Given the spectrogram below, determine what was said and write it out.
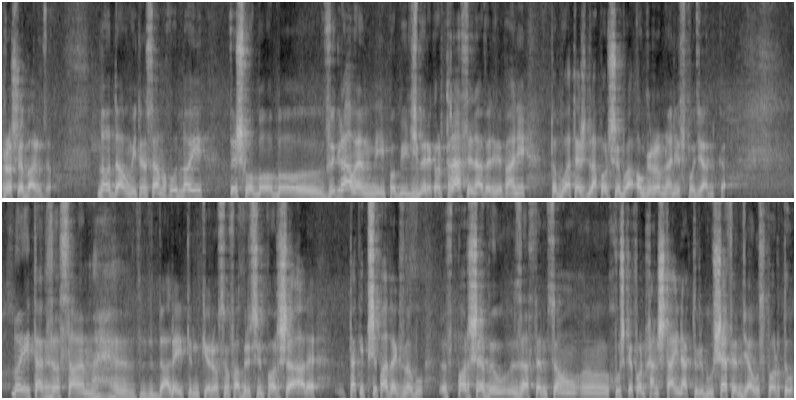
proszę bardzo. No dał mi ten samochód, no i wyszło, bo, bo wygrałem i pobiliśmy rekord trasy nawet, wie pani. To była też dla Porsche była ogromna niespodzianka. No i tak zostałem e, dalej tym kierowcą fabrycznym Porsche, ale taki przypadek znowu. W Porsche był zastępcą e, Huszke von Hansteina, który był szefem działu sportu,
